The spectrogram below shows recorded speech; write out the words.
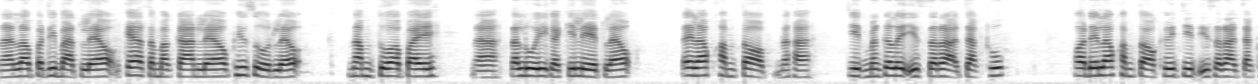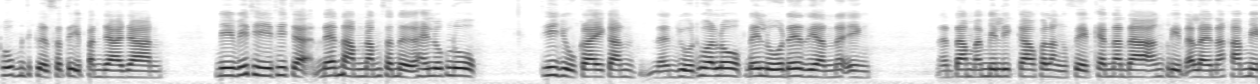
นะเราปฏิบัติแล้วแก้สมการแล้วพิสูจน์แล้วนำตัวไปนะตะลุยกับกิเลสแล้ว ได้รับคำตอบนะคะ จิตมันก็เลยอิสระจากทุกข์พอได้รับคำตอบคือจิตอิสระจากทุกข์มันจะเกิดสติปัญญาญาณมีวิธีที่จะแนะนำนำเสนอให้ลูกๆ ที่อยู่ไกลกันอยู่ทั่วโลกได้รู้ได้เรียนนั่นเองนะตามอเมริกาฝรั่งเศส แคนาดาอังกฤษอะไรนะคะ มี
